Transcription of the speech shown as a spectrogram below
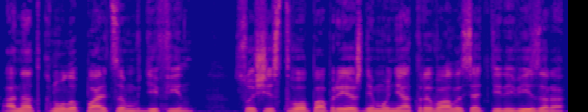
Она ткнула пальцем в дефин. Существо по-прежнему не отрывалось от телевизора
